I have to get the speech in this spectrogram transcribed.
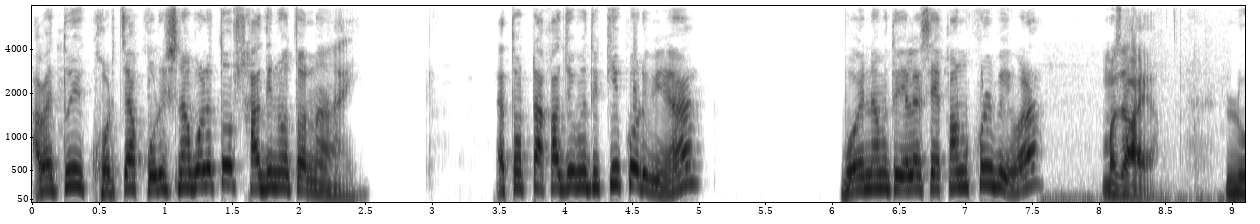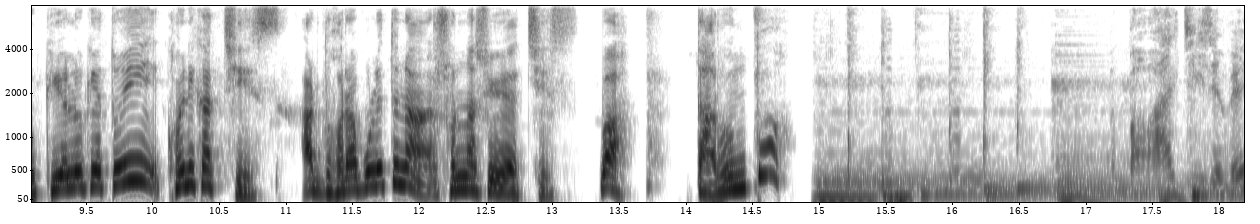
আবে, তুই খরচা করিস না বলে তোর স্বাধীনতা নাই। এত টাকা জমে তুই কি করবি হ্যাঁ? বইয়ের নামে তুই এলআইসি অ্যাকাউন্ট খুলবি ওরা মজা আয়া। লুকিয়ে লুকিয়ে তুই খৈনি খাচ্ছিস আর ধরা পড়লে তুই না সন্ন্যাসী হয়ে যাচ্ছিস বাহ দারুণ তো बवाल चीज है बे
